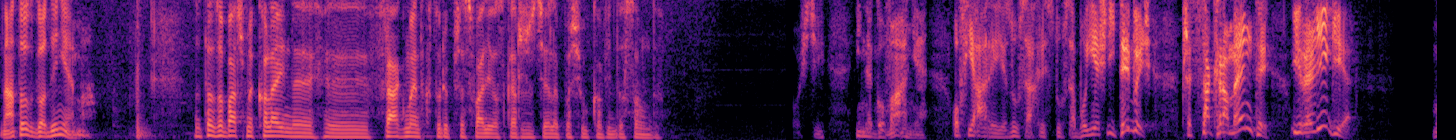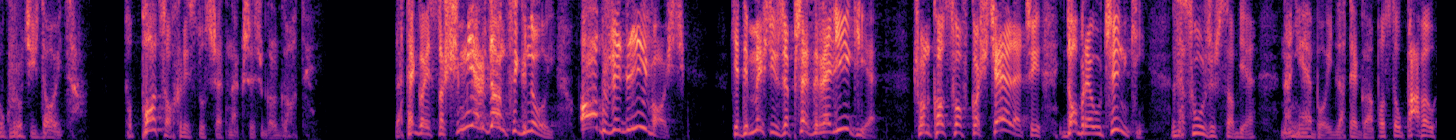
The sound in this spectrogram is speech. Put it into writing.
na to zgody nie ma. No to zobaczmy kolejny y, fragment, który przesłali oskarżyciele posiłkowi do sądu i negowanie ofiary Jezusa Chrystusa. Bo jeśli ty byś przez sakramenty i religię mógł wrócić do Ojca, to po co Chrystus szedł na krzyż Golgoty? Dlatego jest to śmierdzący gnój, obrzydliwość, kiedy myślisz, że przez religię, członkostwo w kościele czy dobre uczynki zasłużysz sobie na niebo. I dlatego apostoł Paweł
